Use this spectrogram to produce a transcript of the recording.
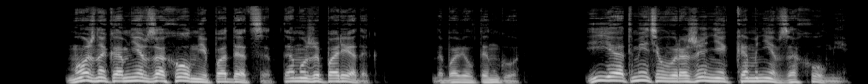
— Можно ко мне в Захолмье податься, там уже порядок добавил Тенго. И я отметил выражение «ко мне в Захолме».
